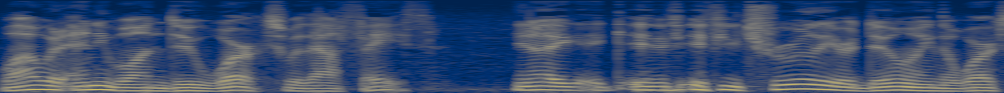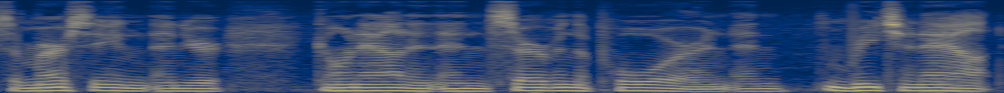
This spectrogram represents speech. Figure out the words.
why would anyone do works without faith? You know, if, if you truly are doing the works of mercy and, and you're going out and, and serving the poor and, and reaching out,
